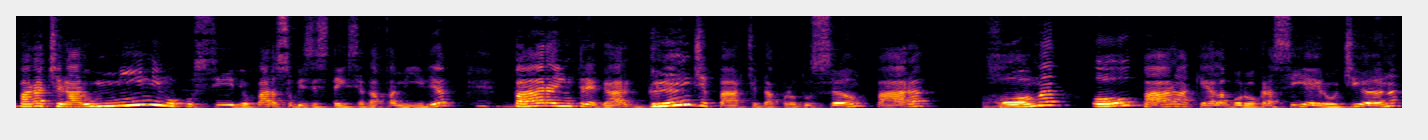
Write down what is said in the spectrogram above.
para tirar o mínimo possível para a subsistência da família, uhum. para entregar grande parte da produção para Roma ou para aquela burocracia herodiana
